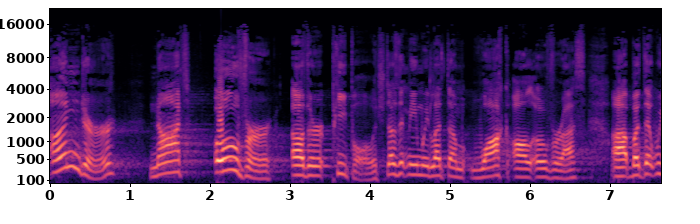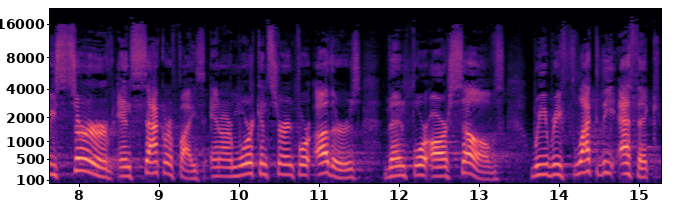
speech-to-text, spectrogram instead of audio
under, not over, other people, which doesn't mean we let them walk all over us, uh, but that we serve and sacrifice and are more concerned for others than for ourselves. We reflect the ethic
